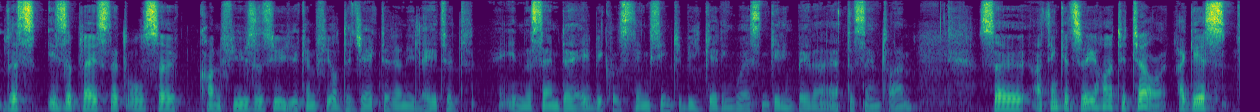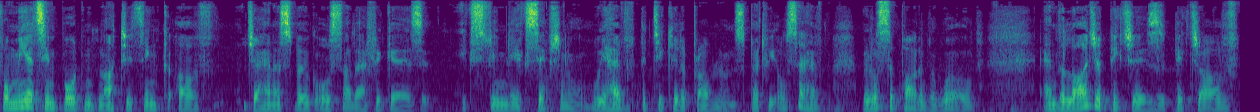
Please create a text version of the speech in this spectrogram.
this is a place that also confuses you. You can feel dejected and elated in the same day because things seem to be getting worse and getting better at the same time. So I think it's very hard to tell. I guess for me, it's important not to think of Johannesburg or South Africa as extremely exceptional. We have particular problems, but we also have we're also part of the world, and the larger picture is a picture of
